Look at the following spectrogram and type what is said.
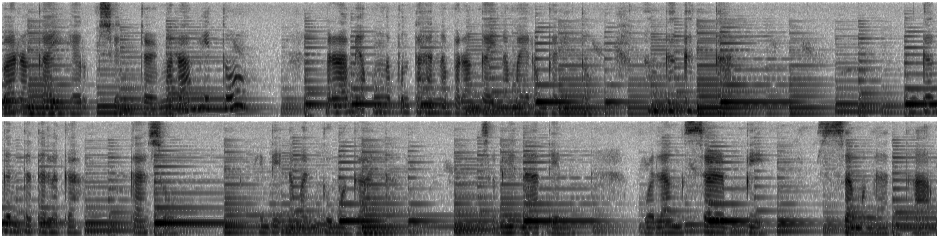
Barangay Health Center. Marami ito. Marami akong napuntahan na barangay na mayroong ganito. Ang gaganda. Ang gaganda talaga. Kaso, hindi naman gumagana. Sabihin natin, walang serbi sa mga tao.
